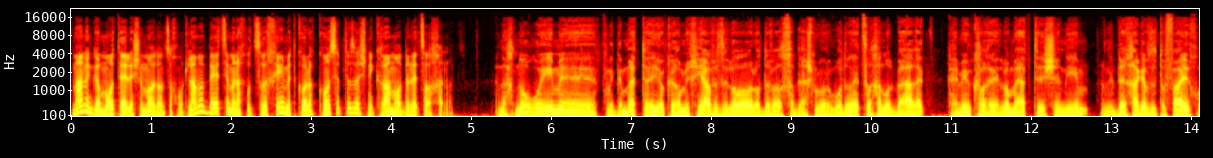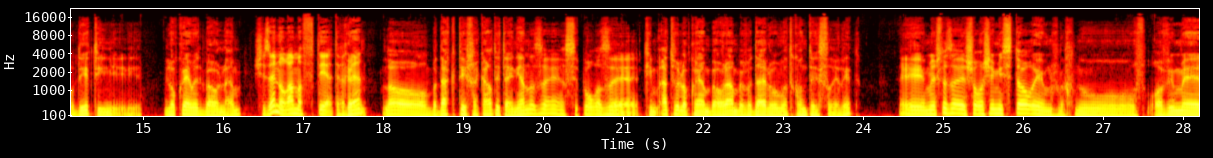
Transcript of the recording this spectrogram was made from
מה המגמות האלה של מועדון צרכנות? למה בעצם אנחנו צריכים את כל הקונספט הזה שנקרא מועדוני צרכנות? אנחנו רואים uh, מגמת יוקר המחיה, וזה לא, לא דבר חדש. מועדוני צרכנות בארץ קיימים כבר uh, לא מעט uh, שנים. דרך אגב, זו תופעה ייחודית, היא לא קיימת בעולם. שזה נורא מפתיע, אתה כן, יודע? לא, בדקתי, חקרתי את העניין הזה, הסיפור הזה כמעט ולא קיים בעולם, בוודאי לא במתכונת הישראלית. אה, יש לזה שורשים היסטוריים, אנחנו אוהבים אה,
